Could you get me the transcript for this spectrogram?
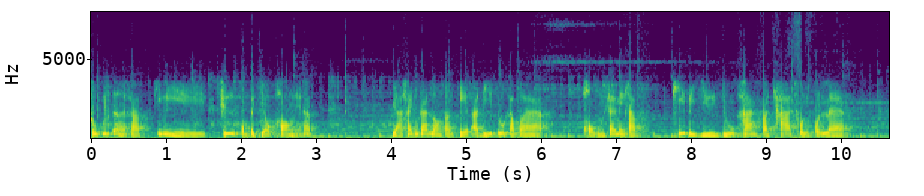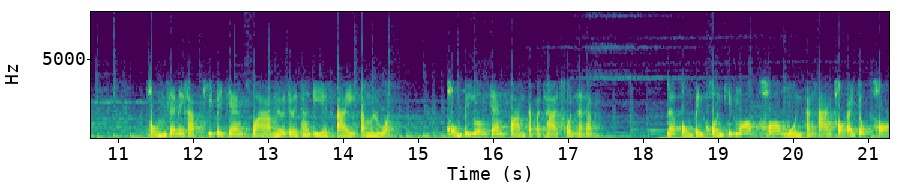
ทุกเรื่องอะครับ ที่มีชื่อผมไปเกี่ยวข้องเนี่ยครับ อยากให้ทุกท่านลองสังเกตอดีตดูครับว่า ผมใช่ไหมครับ ที่ไปยืนอยู่ข้างประชาชนคนแรก ผมใช่ไหมครับ ที่ไปแจ้งความไม่ว่าจะเป็นทั้ง DSI ตำรวจ ผมไปร่วมแจ้งความกับประชาชนนะครับ แล้วผมเป็นคนที่มอบข้อมูลต่างๆ ของไอ้เจ้าของ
